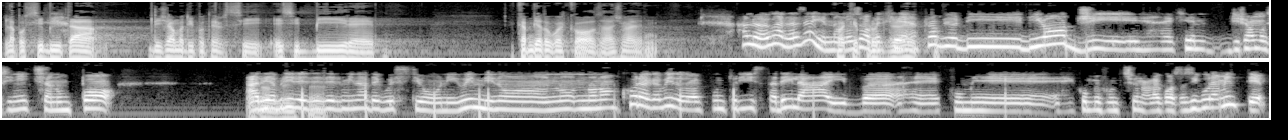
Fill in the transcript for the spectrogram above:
la possibilità, diciamo, di potersi esibire, è cambiato qualcosa? Cioè, Allora, guarda, sai che non lo so perché è progetto. proprio di, di oggi che diciamo si iniziano un po' a riaprire determinate questioni, quindi no- no- non ho ancora capito dal punto di vista dei live eh, come, come funziona la cosa. Sicuramente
